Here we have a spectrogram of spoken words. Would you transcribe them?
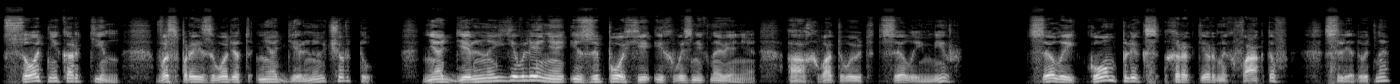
Сотни картин воспроизводят не отдельную черту, не отдельное явление из эпохи их возникновения, а охватывают целый мир, целый комплекс характерных фактов, следовательно,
